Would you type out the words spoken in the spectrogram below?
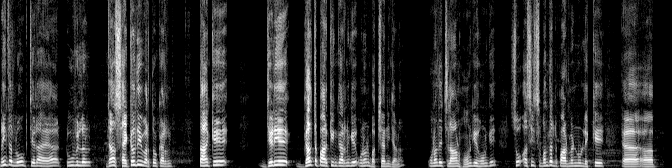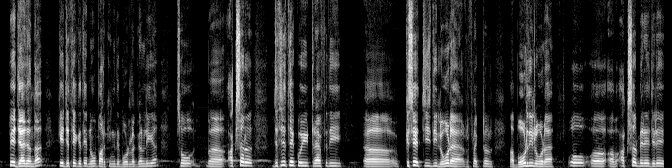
ਨਹੀਂ ਤਾਂ ਲੋਕ ਜਿਹੜਾ ਆ ਟੂ ਵੀਲਰ ਜਾਂ ਸਾਈਕਲ ਦੀ ਵਰਤੋਂ ਕਰਨ ਤਾਂ ਕਿ ਜਿਹੜੇ ਗਲਤ ਪਾਰਕਿੰਗ ਕਰਨਗੇ ਉਹਨਾਂ ਨੂੰ ਬਖਸ਼ਿਆ ਨਹੀਂ ਜਾਣਾ। ਉਹਨਾਂ ਦੇ ਚਲਾਨ ਹੋਣਗੇ ਹੋਣਗੇ। ਸੋ ਅਸੀਂ ਸੰਬੰਧਿਤ ਡਿਪਾਰਟਮੈਂਟ ਨੂੰ ਲਿਖ ਕੇ ਭੇਜਿਆ ਜਾਂਦਾ ਕਿ ਜਿੱਥੇ ਕਿਤੇ ਨੋ ਪਾਰਕਿੰਗ ਦੇ ਬੋਰਡ ਲੱਗਣ ਲਈ ਆ। ਸੋ ਅਕਸਰ ਜਿੱਥੇ ਜਿੱਥੇ ਕੋਈ ਟ੍ਰੈਫਿਕ ਦੀ ਕਿਸੇ ਚੀਜ਼ ਦੀ ਲੋੜ ਹੈ ਰਿਫਲੈਕਟਰ ਬੋਰਡ ਦੀ ਲੋੜ ਹੈ ਉਹ ਅਕਸਰ ਮੇਰੇ ਜਿਹੜੇ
